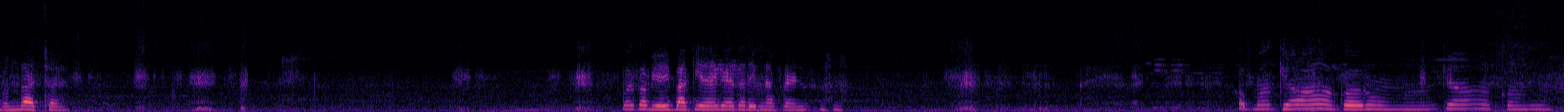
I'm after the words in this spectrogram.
बंदा अच्छा है। बस अब यही बाकी रह गया था देखना फ्रेंड्स अब मैं क्या करूँ? मैं क्या करूँ?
